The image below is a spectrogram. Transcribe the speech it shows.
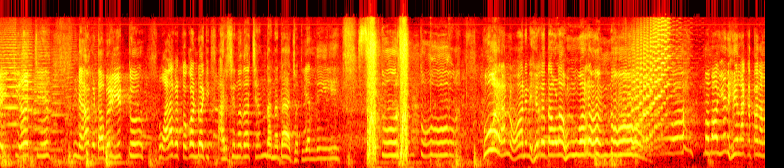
ಬೆಂಕಿ ಹಚ್ಚಿ ಮ್ಯಾಗ ಡಬರಿ ಇಟ್ಟು ಒಳಗ ತಗೊಂಡೋಗಿ ಅರಿಶಿನದ ಚಂದನದ ಜೊತೆಯಲ್ಲಿ ಸಂತೂರ್ ಸಂತೂರ್. ಹೂವರನ್ನು ನಿನ್ನ ಹಿರದವಳ ಹೂವರನ್ನು. ಮಮ್ಮ ಏನ್ ಹೇಳಕತ್ತಾನವ!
